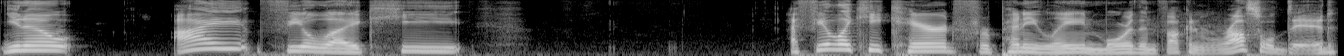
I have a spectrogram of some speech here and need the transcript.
You know, I feel like he. I feel like he cared for Penny Lane more than fucking Russell did.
